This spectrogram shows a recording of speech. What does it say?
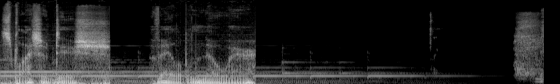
Splash of douche, available nowhere.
